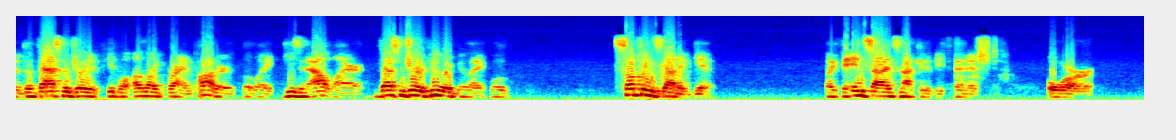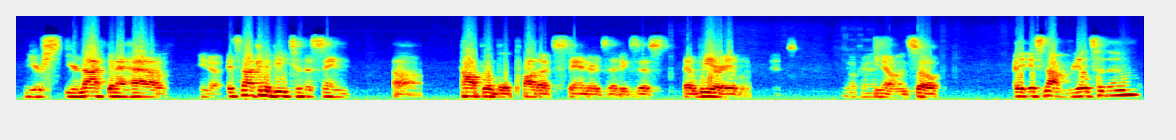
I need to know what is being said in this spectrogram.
know, the vast majority of people, unlike Brian Potter, but like he's an outlier. The vast majority of people would be like, well, something's got to give. Like the inside's not going to be finished, or you're you're not going to have, you know, it's not going to be to the same. Uh, comparable product standards that exist that we are able to. Okay. You know, and so it's not real to them.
